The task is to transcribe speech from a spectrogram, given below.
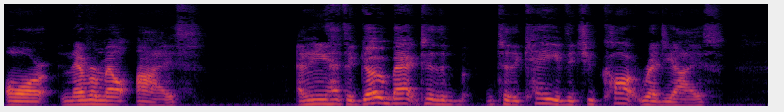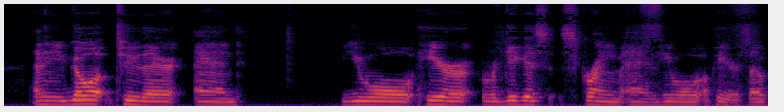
or never melt ice. And then you have to go back to the to the cave that you caught Regice. And then you go up to there and you will hear Regigigas scream and he will appear. So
